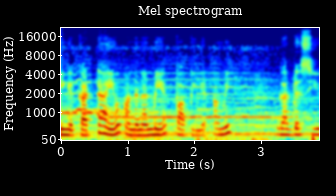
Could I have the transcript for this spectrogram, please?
நீங்கள் கட்டாயம் அந்த நன்மையை பார்ப்பீங்க. ஆமே காட் பிளஸ் யூ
